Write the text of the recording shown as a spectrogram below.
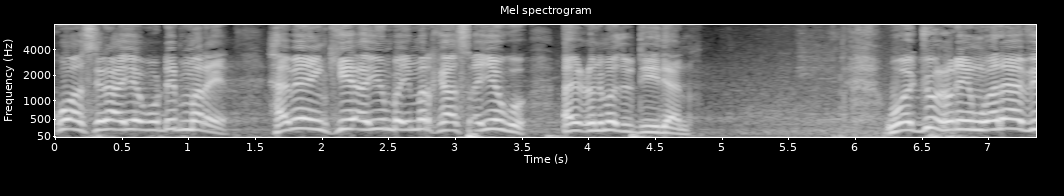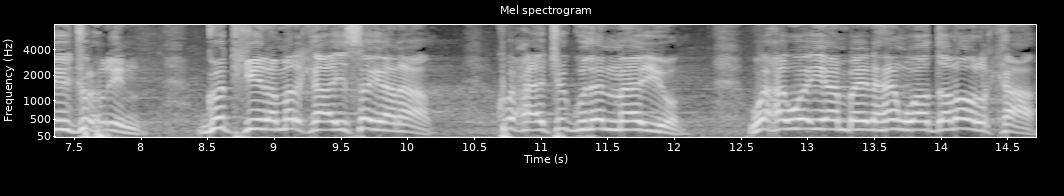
kuwaasina ayagu dhib ma leh. Habeenkii ayuunbay markaas ayagu ay culimmadu diidaan. Wa juxrin walaa fii juxrin godkiina markaa isagana ku xaajo gudan maayo. Waxa weeyaan bay dhahaan waa daloolka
